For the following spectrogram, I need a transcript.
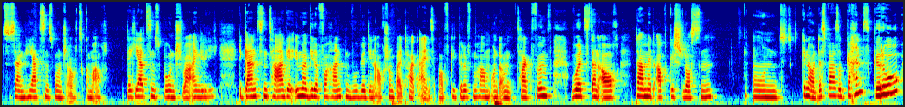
zu seinem Herzenswunsch auch zu kommen, auch der Herzenswunsch war eigentlich die ganzen Tage immer wieder vorhanden, wo wir den auch schon bei Tag 1 aufgegriffen haben. Und am Tag 5 wurde es dann auch damit abgeschlossen. Und genau, das war so ganz grob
